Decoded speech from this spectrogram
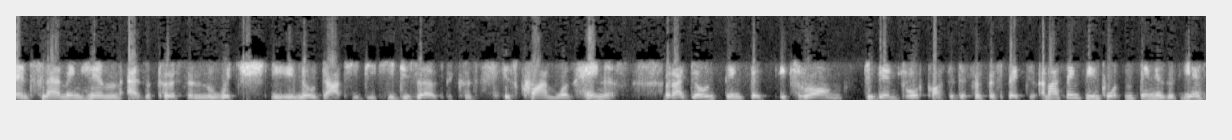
and slamming him as a person, which no doubt he, de- he deserves because his crime was heinous. But I don't think that it's wrong to then broadcast a different perspective. And I think the important thing is that, yes,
